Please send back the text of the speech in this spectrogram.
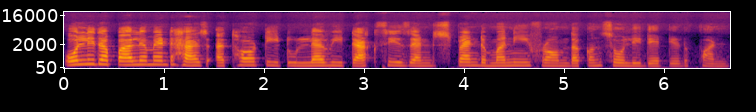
Only the parliament has authority to levy taxes and spend money from the consolidated fund.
